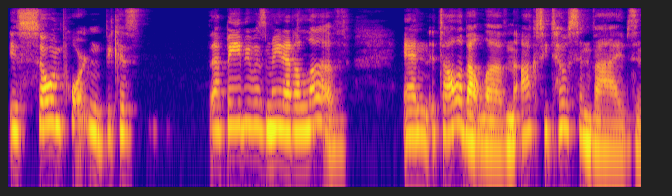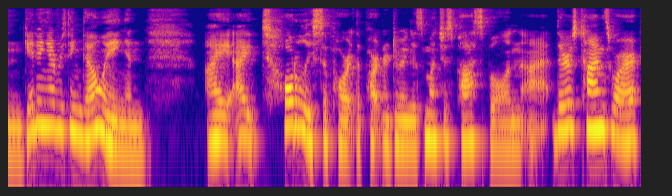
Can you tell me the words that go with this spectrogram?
is so important because that baby was made out of love, and it's all about love and the oxytocin vibes and getting everything going and I, I totally support the partner doing as much as possible. And I, there's times where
